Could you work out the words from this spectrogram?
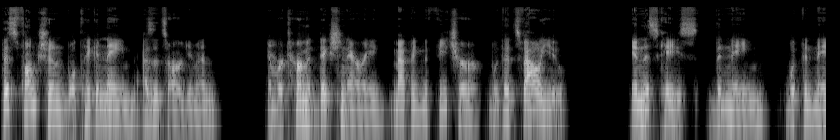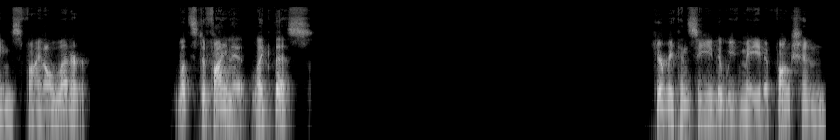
This function will take a name as its argument and return a dictionary mapping the feature with its value. In this case, the name with the name's final letter. Let's define it like this. Here we can see that we've made a function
